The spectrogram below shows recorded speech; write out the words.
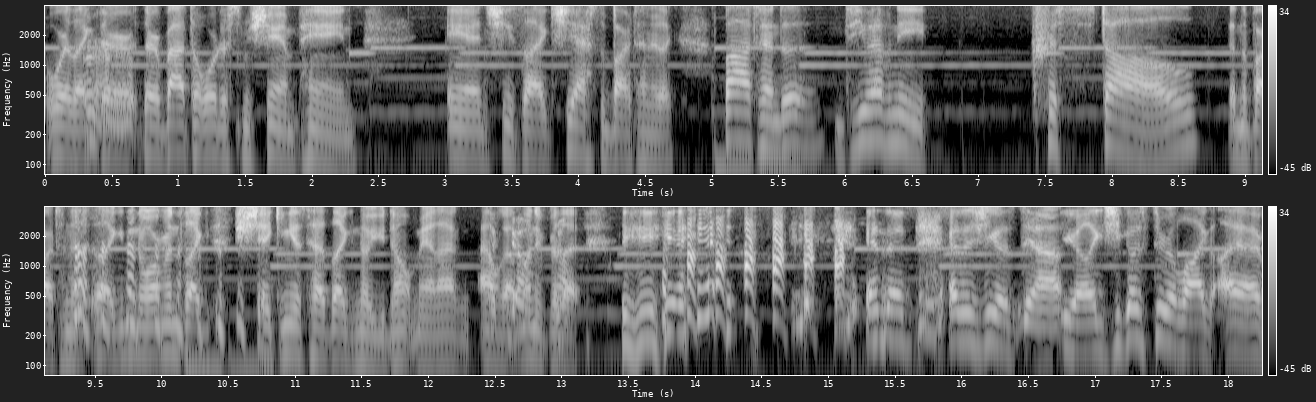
where like they're Uh-huh. they're about to order some champagne, and she's like she asks the bartender like bartender, do you have any Cristal and the bartender like norman's like shaking his head like no you don't man i, I don't got No, money for no. that and then and then she goes Yeah. you know like she goes through like uh,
